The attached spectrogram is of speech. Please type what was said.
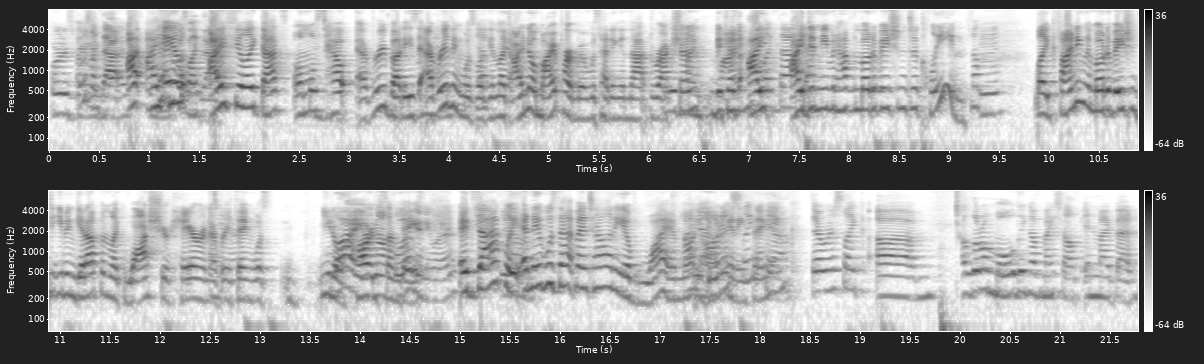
Hoarders It was like that. I, I feel was like that. I feel like that's almost how everybody's mm-hmm. everything was Yep. looking. Like I know my apartment was heading in that direction my- because I like that, I yeah. didn't even have the motivation to clean. Nope. Mm-hmm. Like finding the motivation to even get up and like wash your hair and everything was you know Why? hard some days. anywhere. Exactly. Yeah. And it was that mentality of why I'm not I doing honestly anything. think there was like um a little molding of myself in my bed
